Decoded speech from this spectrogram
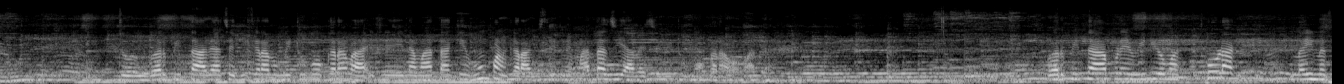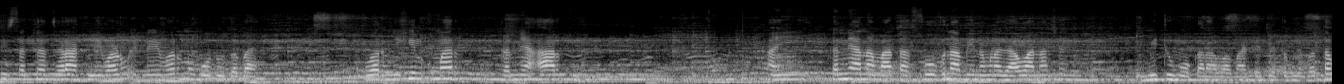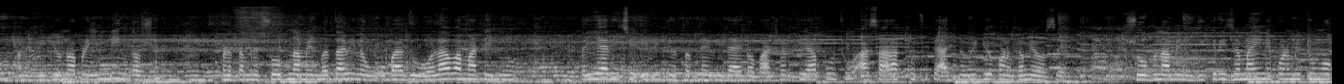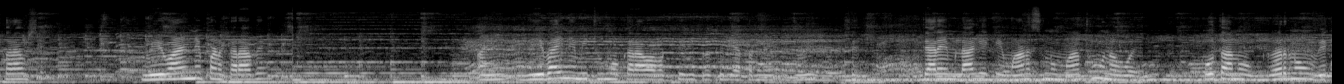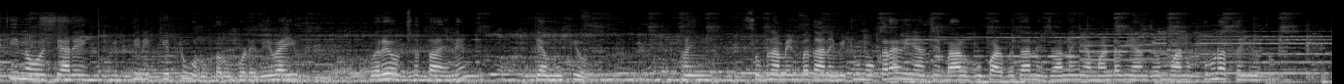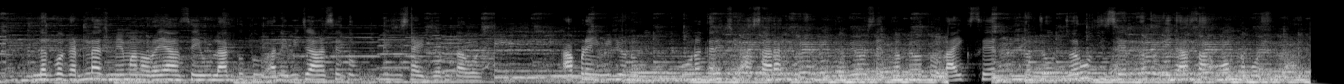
એ વર પિતા આવ્યા છે, દીકરાનું મીઠું મોં કરાવવા, એટલે એના માતા કે હું પણ કરાવીશ, એટલે માતાજી આવે છે મીઠું મોં કરાવવા માટે. વર પિતા આપણે વિડીયોમાં થોડાક લઈ નથી શકતા, જરાક લેવાડું, એટલે વરનું મોઢું દબાય. વર નિખિલ કુમાર, કન્યા આરતી. અહીં કન્યાના માતા શોભનાબેન હમણાં જ આવવાના છે. મીઠું મો કરાવવા માટે જે તમને બતાવું. અને વિડીયોનું આપણે એન્ડિંગ કરશું. પણ તમને શોભનાબેન બતાવી લઉં. હું બાજુ વળાવવા માટેની તૈયારી છે. એ વીડિયો તમને વિદાયનો પાછળથી આપું છું. આશા રાખું છું કે આજનો વીડિયો પણ ગમ્યો હશે. શોભનાબેન દીકરી જમાઈને પણ મીઠું મો કરાવશે. વેવાણને પણ કરાવે. અહીં વેવાઈને મીઠું મો કરાવવા વખતેની પ્રક્રિયા તમને જોઈ છે. ત્યારે એમ લાગે કે માણસનું માથું ન હોય, પોતાનું ઘરનો વ્યક્તિ ન હોય, ત્યારે વ્યક્તિને કેટલું ઓલું કરવું પડે? વેવાઈ ભર્યો છતાં એને ત્યાં મૂક્યો. અહીં સુભનાબેન બધાને મીઠું મો કરાવી રહ્યા છે. બાળ ગોપાળ બધાને જાનૈયા માંડવિયા જમવાનું પૂર્ણ થયું હતું. લગભગ આટલા જ મહેમાનો રહ્યા હશે એવું લાગતું હતું અને બીજા હશે તો બીજી સાઈડ જમતા હોય. આપણે એ વિડીયોનું પૂર્ણ કરી છે આશા રાખું છું વીડિયો ગમ્યો તો લાઇક શેર કરજો. જરૂરથી શેર કરજો. એ જ આશા. ઓમ નમો શિવાય.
